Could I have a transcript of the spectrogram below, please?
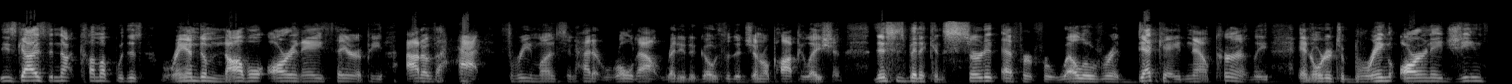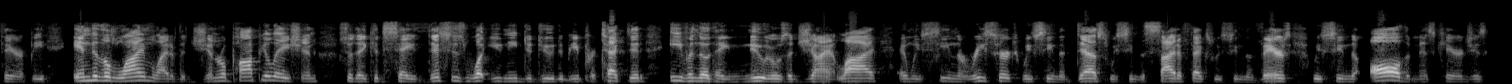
These guys did not come up with this random novel RNA therapy out of a three months and had it rolled out ready to go for the general population. This has been a concerted effort for well over a decade now, currently, in order to bring RNA gene therapy into the limelight of the general population so they could say, this is what you need to do to be protected, even though they knew it was a giant lie. And we've seen the research, we've seen the deaths, we've seen the side effects, we've seen the VAERS, we've seen the, all the miscarriages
